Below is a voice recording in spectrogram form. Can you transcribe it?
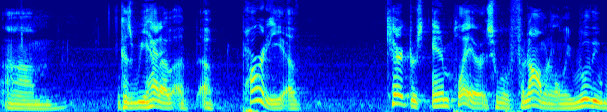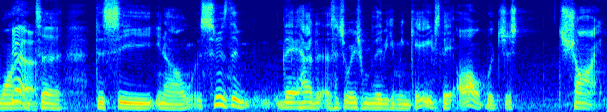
Um, because we had a, a, a party of characters and players who were phenomenal. We really wanted Yeah. to to see, you know, as soon as they they had a situation where they became engaged, they all would just shine.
